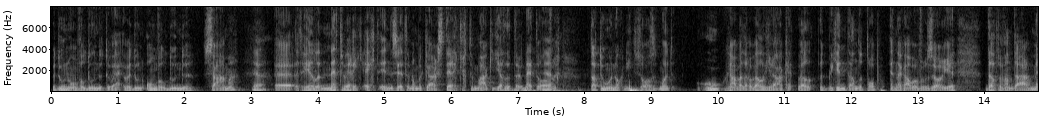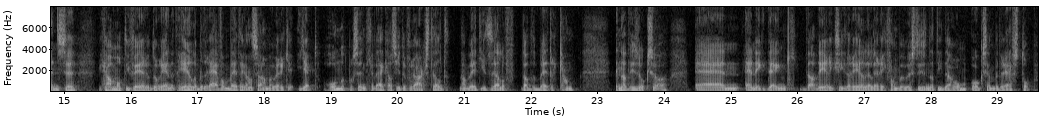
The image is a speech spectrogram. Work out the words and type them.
We doen onvoldoende, te we doen onvoldoende samen. Ja. Eh, het hele netwerk echt inzetten om elkaar sterker te maken. Je had het er net over. Dat doen we nog niet zoals het moet. Hoe gaan we daar wel geraken? Wel, het begint aan de top. En dan gaan we ervoor zorgen dat we vandaar mensen gaan motiveren doorheen het hele bedrijf om beter te gaan samenwerken. Je hebt 100% gelijk. Als je de vraag stelt, dan weet je zelf dat het beter kan. En dat is ook zo. En, en ik denk dat Erik zich daar heel, heel erg van bewust is en dat hij daarom ook zijn bedrijfstop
